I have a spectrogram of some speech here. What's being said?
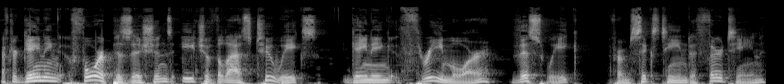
After gaining four positions each of the last two weeks, gaining three more this week, from 16 to 13,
